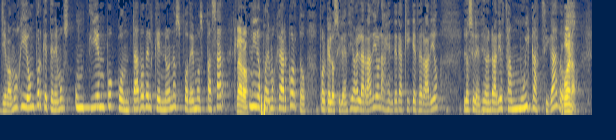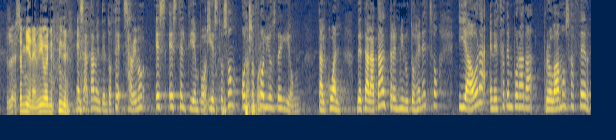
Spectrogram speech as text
Llevamos guion porque tenemos un tiempo contado del que no nos podemos pasar ni nos podemos quedar cortos. Porque los silencios en la radio, la gente de aquí que es de radio, los silencios en radio están muy castigados. Bueno, ese es mi enemigo. Exactamente. Entonces, sabemos, es este el tiempo. y estos son ocho folios de guion tal cual, de tal a tal, tres minutos en esto. Y ahora, en esta temporada, probamos a hacer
